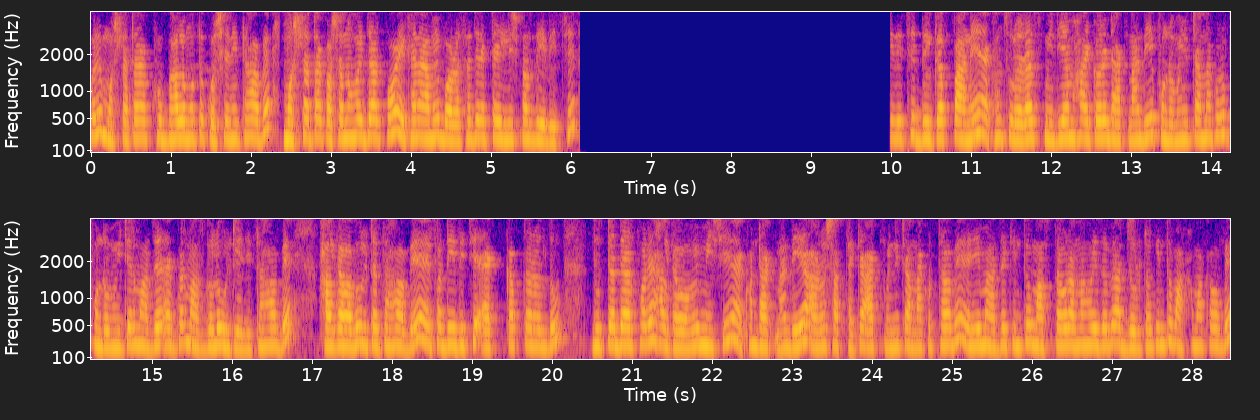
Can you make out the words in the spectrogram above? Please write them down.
করে মশলাটা খুব ভালো মতো কষিয়ে নিতে হবে। মশলাটা কষানো হয়ে যাওয়ার পর এখানে আমি বড় সাইজের একটা ইলিশ মাছ দিয়ে দিচ্ছি। দিয়ে দিচ্ছি দুই কাপ পানি, এখন চুলার আঁচ মিডিয়াম হাই করে ঢাকনা দিয়ে পনেরো মিনিট রান্না করব। পনেরো মিনিটের মাঝে একবার মাছগুলো উল্টিয়ে দিতে হবে, হালকাভাবে উল্টাতে হবে। এরপর দিয়ে দিচ্ছি এক কাপ তরল দুধ। দুধটা দেওয়ার পরে হালকাভাবে মিশিয়ে এখন ঢাকনা দিয়ে আরও সাত থেকে আট মিনিট রান্না করতে হবে। এরই মাঝে কিন্তু মাছটাও রান্না হয়ে যাবে আর জলটাও কিন্তু মাখা মাখা হবে।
